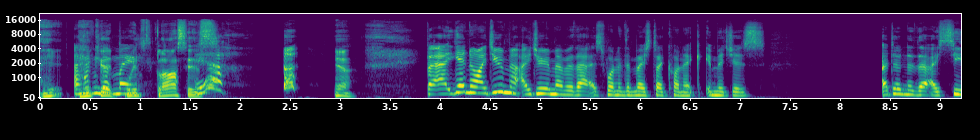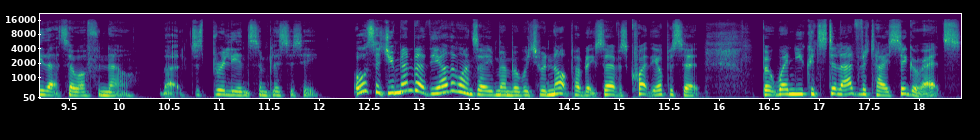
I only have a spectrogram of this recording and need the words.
He, I haven't got could my- with glasses. Yeah. Yeah. But uh, yeah, no, I do. Remember, I do remember that as one of the most iconic images. I don't know that I see that so often now. That just brilliant simplicity. Also, do you remember the other ones I remember, which were not public service, quite the opposite? But when you could still advertise cigarettes,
